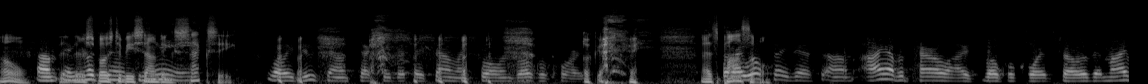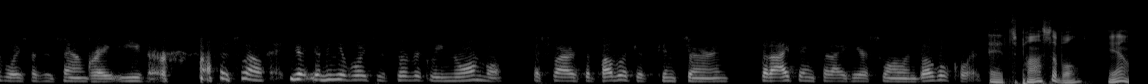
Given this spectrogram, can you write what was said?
Oh, Um, they're supposed to be to sounding me- sexy. Well, they do sound sexy, but they sound like swollen vocal cords. Okay, that's but possible. I will say this: um, I have a paralyzed vocal cord, so that my voice doesn't sound great either. as well, I mean, your voice is perfectly normal as far as the public is concerned, but I think that I hear swollen vocal cords. It's possible, yeah.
